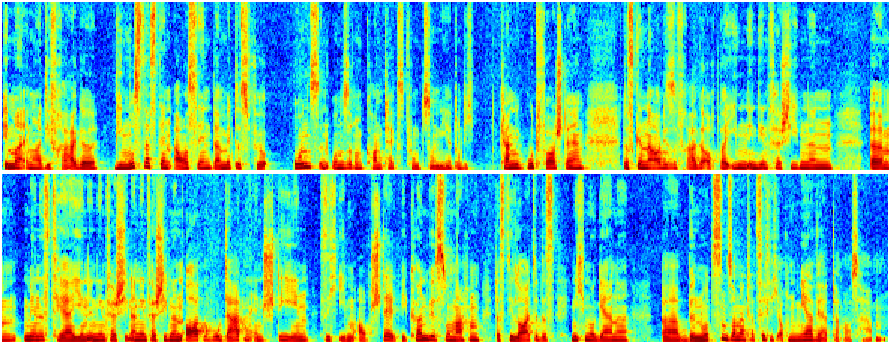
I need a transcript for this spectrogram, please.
immer, immer die Frage, wie muss das denn aussehen, damit es für uns in unserem Kontext funktioniert. Und ich kann mir gut vorstellen, dass genau diese Frage auch bei Ihnen in den verschiedenen ähm, Ministerien, in den verschiedenen, an den verschiedenen Orten, wo Daten entstehen, sich eben auch stellt. Wie können wir es so machen, dass die Leute das nicht nur gerne äh, benutzen, sondern tatsächlich auch einen Mehrwert daraus haben?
